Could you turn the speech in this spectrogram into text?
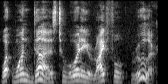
what one does toward a rightful ruler.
